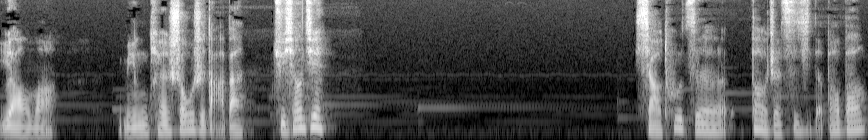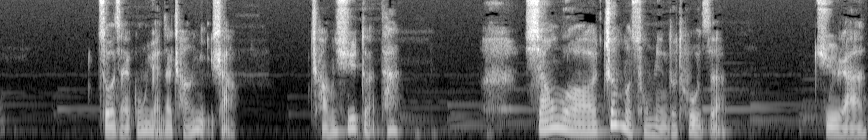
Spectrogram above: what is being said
要么明天收拾打扮去相亲。小兔子抱着自己的包包，坐在公园的长椅上，长吁短叹，想：我这么聪明的兔子，居然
